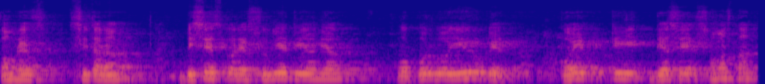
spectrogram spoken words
কংগ্রেস সীতারাম, বিশেষ করে সোভিয়েত ইউনিয়ন ও পূর্ব ইউরোপের কয়েকটি দেশের সমাজতান্ত্রিক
